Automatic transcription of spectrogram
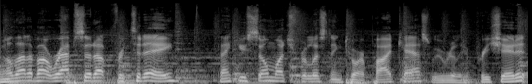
Well, that about wraps it up for today. Thank you so much for listening to our podcast. We really appreciate it.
